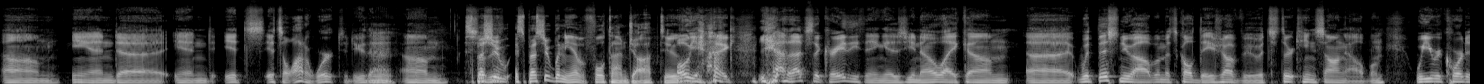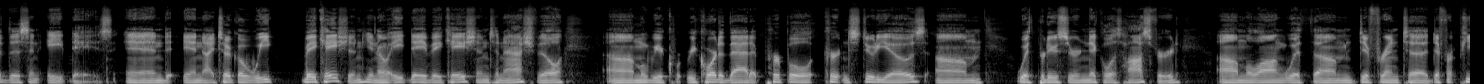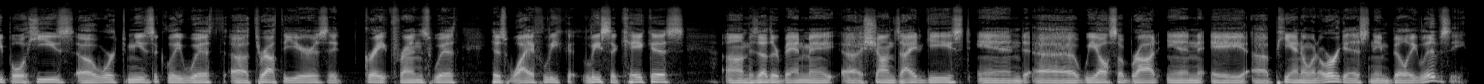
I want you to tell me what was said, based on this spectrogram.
Um, and uh, and it's it's a lot of work to do that. Mm. um, especially so especially when you have a full-time job too. Oh yeah like, yeah that's the crazy thing is you know like um, uh, with this new album it's called Deja Vu. It's 13 song album. We recorded this in eight days and and I took a week vacation you know eight day vacation to Nashville um, we rec- recorded that at Purple Curtain Studios um, with producer Nicholas Hosford, um, along with um, different uh, different people he's uh, worked musically with uh, throughout the years. It, great friends with his wife Lisa Kakis, um, his other bandmate uh, Sean Zeidgeist, and uh, we also brought in a, a, piano and organist named Billy Livesey.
